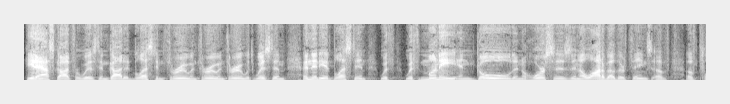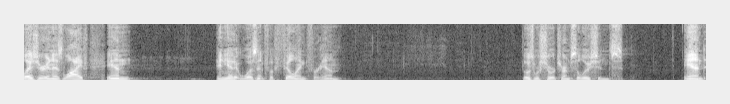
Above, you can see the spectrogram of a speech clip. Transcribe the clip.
He had asked God for wisdom. God had blessed him through and through and through with wisdom. And then he had blessed him with, with money and gold and horses and a lot of other things of, of pleasure in his life. And, and yet it wasn't fulfilling for him those were short-term solutions. And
